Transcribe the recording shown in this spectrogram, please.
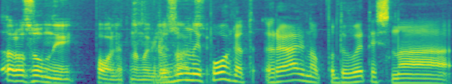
Розумний погляд на мобілізацію. Розумний погляд реально подивитись на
